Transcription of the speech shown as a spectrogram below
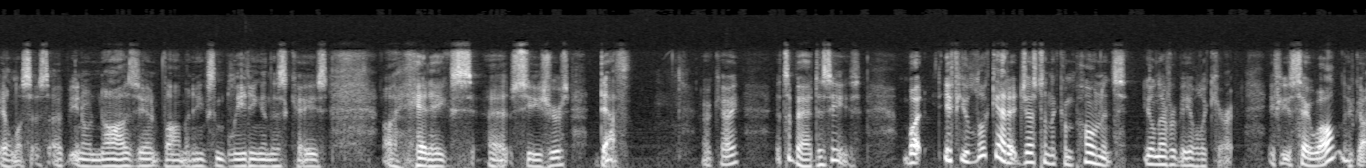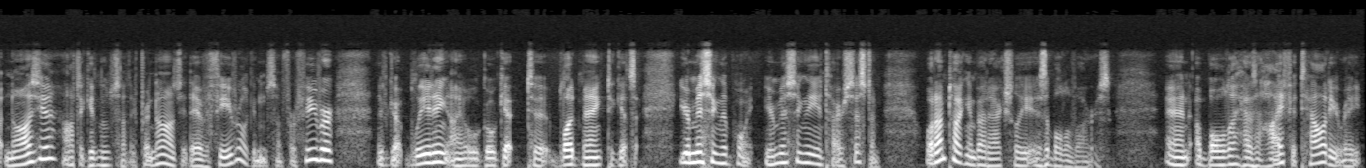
illnesses, uh, you know, nausea and vomiting, some bleeding in this case, uh, headaches, uh, seizures, death. Okay? It's a bad disease. But if you look at it just in the components, you'll never be able to cure it. If you say, well, they've got nausea, I'll have to give them something for nausea. They have a fever, I'll give them some for fever. They've got bleeding, I will go get to blood bank to get some. You're missing the point. You're missing the entire system. What I'm talking about actually is Ebola virus. And Ebola has a high fatality rate,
